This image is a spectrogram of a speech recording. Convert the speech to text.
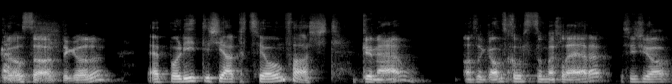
Grossartig, oder? Eine politische Aktion fast. Genau. Also ganz kurz zum Erklären. Es ist ja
